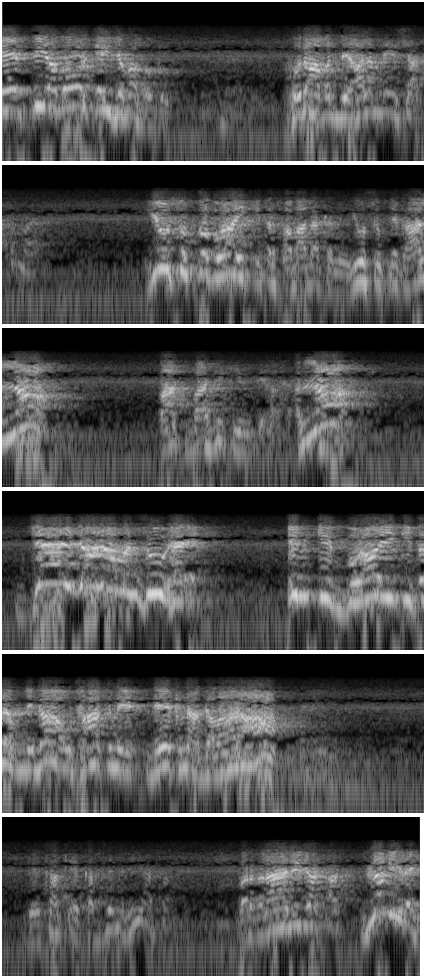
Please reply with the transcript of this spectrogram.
ایک تھی اب اور کئی جمع ہو گئی. خدا بند عالم نے ارشاد فرمایا، یوسف کو برائی کی طرف آبادہ کرنے. یوسف نے کہا، اللہ پاک بازی کی انتہا ہے۔ اللہ، جیل جانا منظور ہے۔ ان کی برائی کی طرف نگاہ اٹھا کے دیکھنا گوارا۔ دیکھا کہ قبضے میں نہیں آتا۔ برگرایا نہیں جاتا۔ لگی رہی۔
